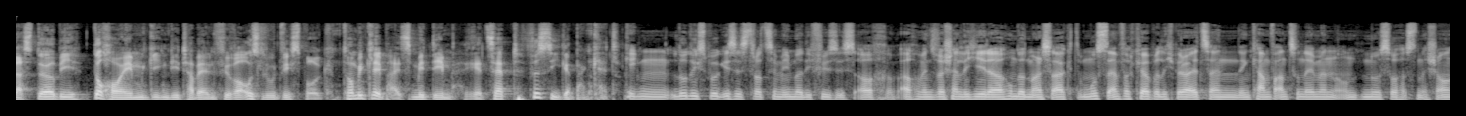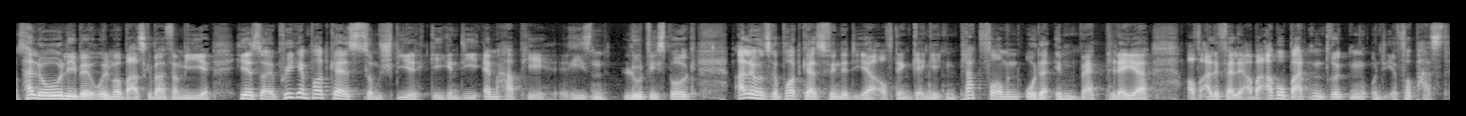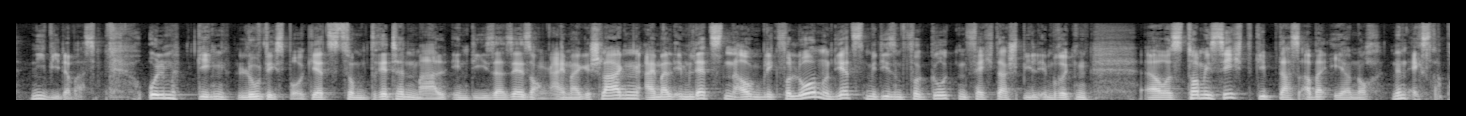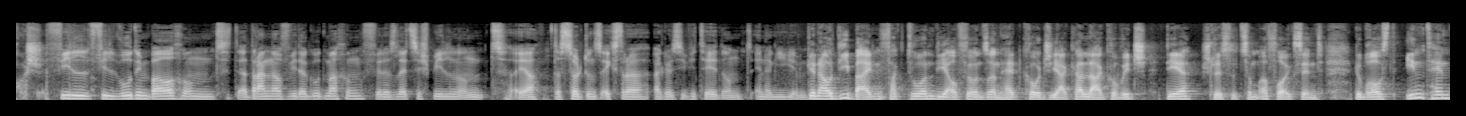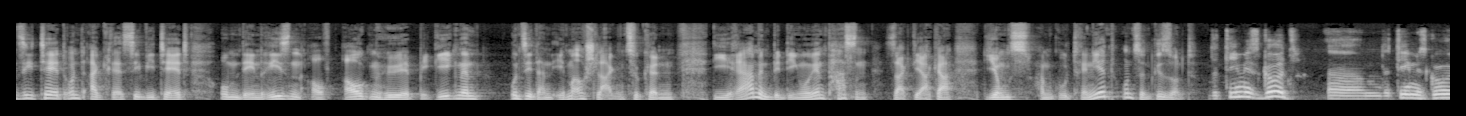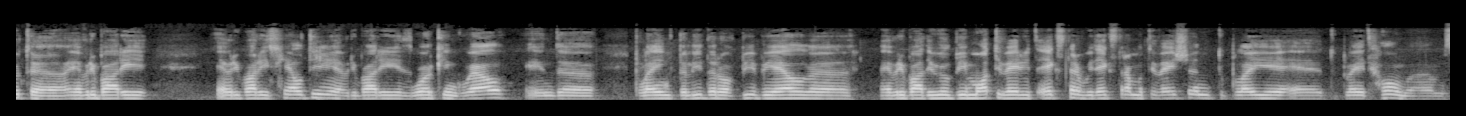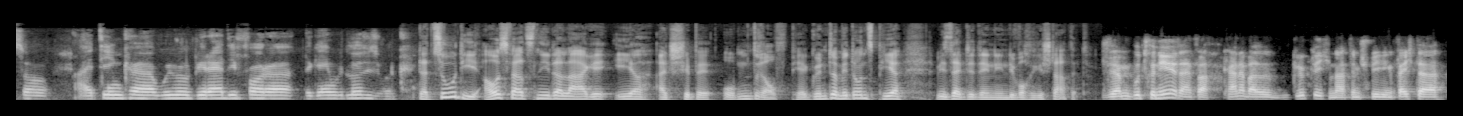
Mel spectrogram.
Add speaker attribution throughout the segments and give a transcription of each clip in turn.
Speaker 1: Das Derby daheim gegen die Tabellenführer aus Ludwigsburg. Tommy Klepeis mit dem Rezept für Siegerbankett.
Speaker 2: Gegen Ludwigsburg ist es trotzdem immer die Physis, auch, auch wenn es wahrscheinlich jeder hundertmal sagt. Du musst einfach körperlich bereit sein, den Kampf anzunehmen und nur so hast du eine Chance.
Speaker 1: Hallo, liebe Ulmer Basketballfamilie. Hier ist euer Pre-Game-Podcast zum Spiel gegen die MHP Riesen Ludwigsburg. Alle unsere Podcasts findet ihr auf den gängigen Plattformen oder im Webplayer. Auf alle Fälle aber Abo-Button drücken und ihr verpasst nie wieder was. Ulm gegen Ludwigsburg, jetzt zum dritten Mal in dieser Saison. Einmal geschlagen, einmal im letzten Augenblick verloren und jetzt mit diesem vergurkten Fechterspiel im Rücken aus Tommys Sicht gibt das aber eher noch einen extra Push.
Speaker 2: Viel, viel Wut im Bauch und der Drang auf Wiedergutmachung für das letzte Spiel und ja, das sollte uns extra Aggressivität und Energie geben.
Speaker 1: Genau die beiden Faktoren, die auch für unseren Headcoach Jaka Lakovic der Schlüssel zum Erfolg sind. Du brauchst Intensität und Aggressivität, um den Riesen auf Augenhöhe begegnen und sie dann eben auch schlagen zu können. Die Rahmenbedingungen passen, sagt Jaka. Die Jungs haben gut trainiert und sind gesund.
Speaker 3: The team is good. Um, the team is good. Uh, everybody, everybody is healthy. Everybody is working well and uh, playing the leader of BBL. Uh, everybody will be motivated extra with extra motivation to play uh, to play at home. Um, so I think uh, we will be ready for uh, the game with Ludwigsburg.
Speaker 1: Dazu die Auswärtsniederlage eher als Schippe obendrauf. Per Günther mit uns. Per, wie seid ihr denn in die Woche gestartet?
Speaker 4: Wir haben gut trainiert einfach. Keiner war glücklich nach dem Spiel gegen Fechter.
